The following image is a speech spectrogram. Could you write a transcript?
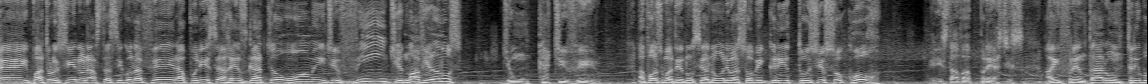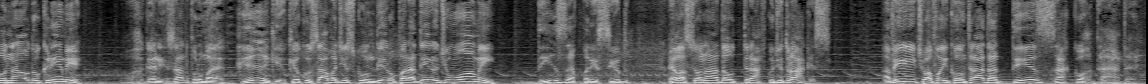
Em patrocínio, nesta segunda-feira, a polícia resgatou um homem de 29 anos de um cativeiro. Após uma denúncia anônima sobre gritos de socorro, ele estava prestes a enfrentar um tribunal do crime organizado por uma gangue que acusava de esconder o paradeiro de um homem desaparecido relacionado ao tráfico de drogas. A vítima foi encontrada desacordada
